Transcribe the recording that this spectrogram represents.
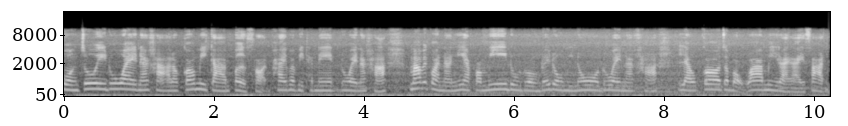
ห่วงจุ้ยด้วยนะคะ แล้วก็มีการเปิดสอนไพ่พระพิฆเนศด้วยนะคะ มากไปกว่านั้นเนี่ยปอมมี่ดูดวงด้วยโดมิโนด้วยนะคะ แล้วก็จะบอกว่ามีหลาย ๆ ศาสตร์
